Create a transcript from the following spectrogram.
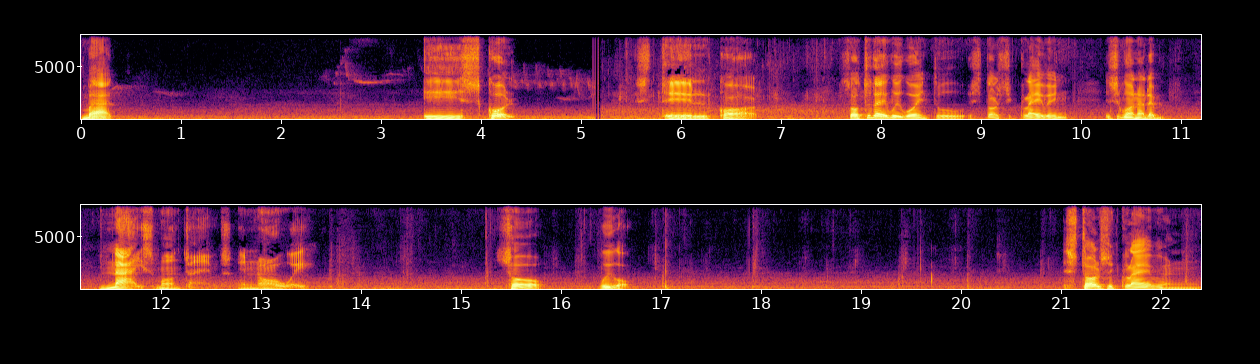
But is cold, still cold. So today we're going to Stoltzekleiven. It's one of the nice mountains in Norway. So we go. Stoltzekleiven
